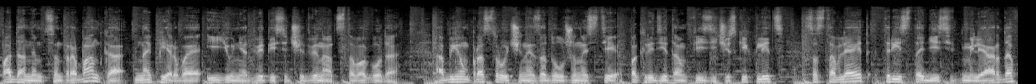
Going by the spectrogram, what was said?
По данным Центробанка, на 1 июня 2012 года объем просроченной задолженности по кредитам физических лиц составляет 310 миллиардов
